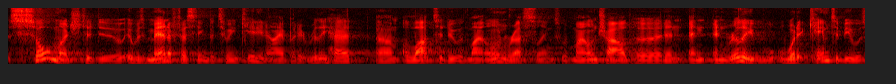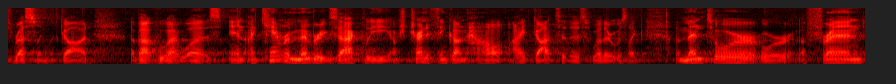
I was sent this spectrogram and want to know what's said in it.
so much to do. It was manifesting between Katie and I, but it really had um, a lot to do with my own wrestlings, with my own childhood, and, and, and really what it came to be was wrestling with God about who I was. And I can't remember exactly, I was trying to think on how I got to this, whether it was like a mentor or a friend.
